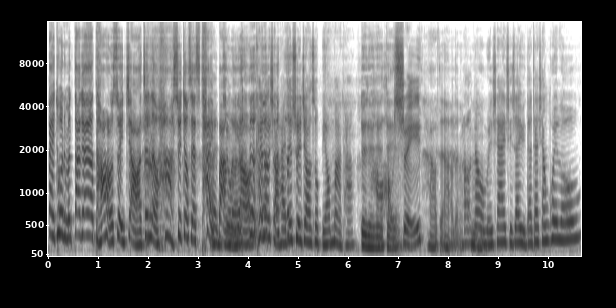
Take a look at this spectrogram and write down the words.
拜托你们大家要好好的睡觉啊！真的 哈，睡觉实在是太棒了。看到小孩在睡觉的时候，不要骂他。对对对对，好好睡。好的好的，好，那我们下一期再与大家相会喽。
